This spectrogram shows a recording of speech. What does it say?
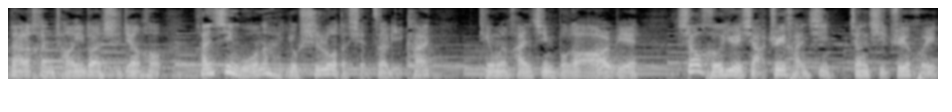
待了很长一段时间后，韩信无奈又失落的选择离开。听闻韩信不告而别，萧何月下追韩信，将其追回。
